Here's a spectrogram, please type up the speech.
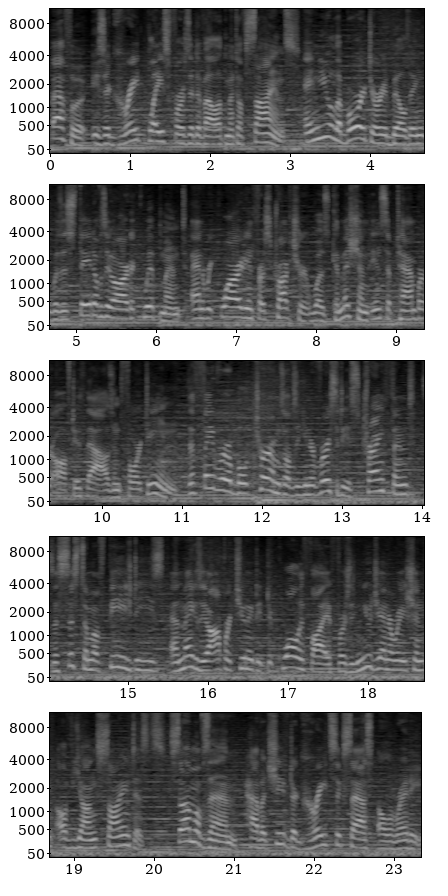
FEFU is a great place for the development of science. A new laboratory building with state-of-the-art equipment and required infrastructure was commissioned in September of 2014. The favorable terms of the university strengthened the system of PhDs and makes the opportunity to qualify for the new generation of young scientists. Some of them have achieved a great success already.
